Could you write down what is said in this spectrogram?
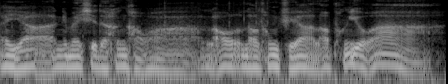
哎呀，你们写的很好啊，老老同学啊，老朋友啊，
